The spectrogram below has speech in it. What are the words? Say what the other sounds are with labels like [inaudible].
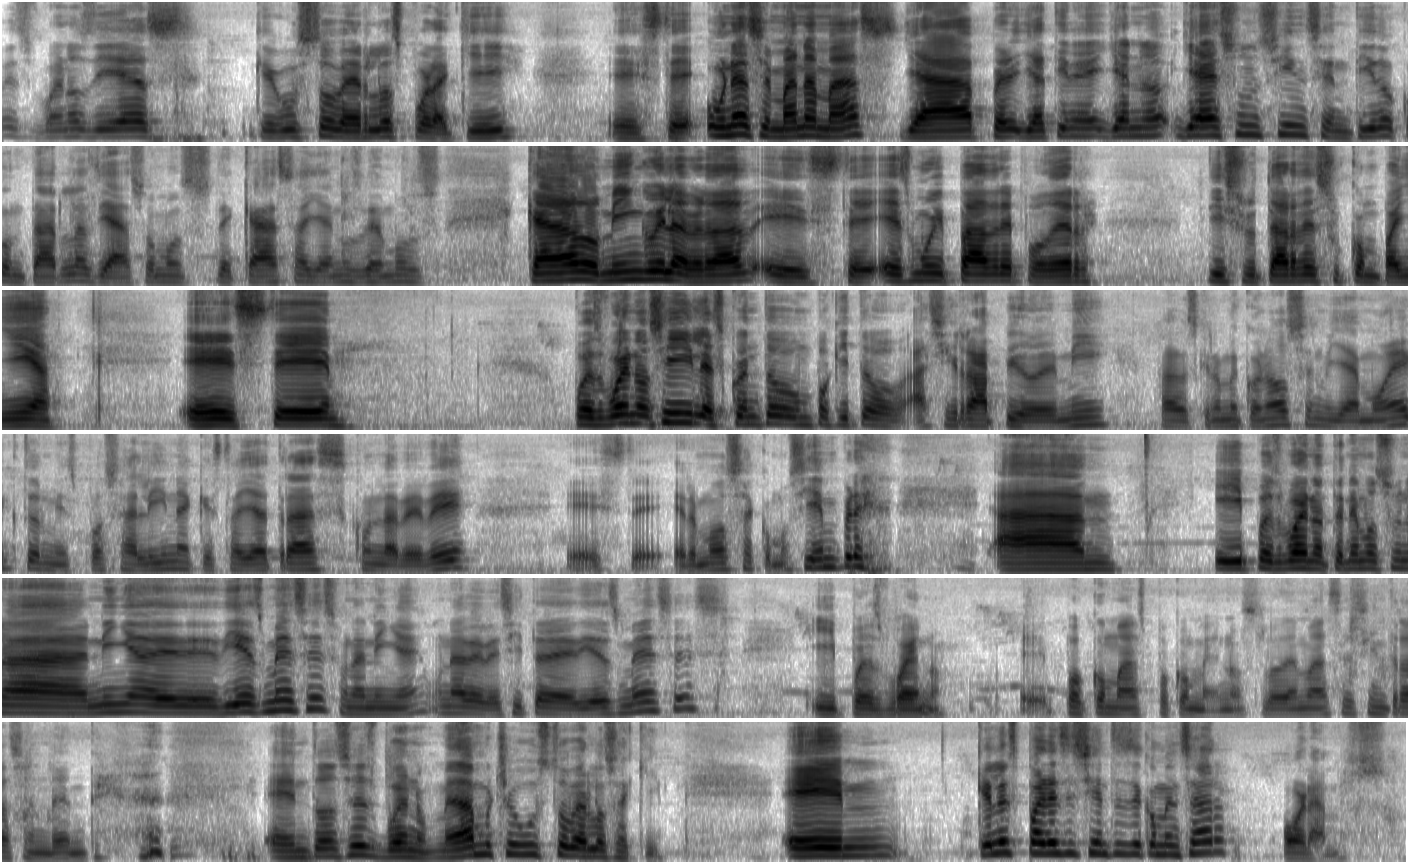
Pues buenos días, qué gusto verlos por aquí. Este, una semana más, ya, ya, tiene, ya, no, ya es un sinsentido contarlas, ya somos de casa, ya nos vemos cada domingo y la verdad este, es muy padre poder disfrutar de su compañía. Este, pues bueno, sí, les cuento un poquito así rápido de mí. Para los que no me conocen, me llamo Héctor, mi esposa Alina, que está allá atrás con la bebé, hermosa como siempre. Y pues bueno, tenemos una niña de 10 meses, una niña, una bebecita de 10 meses. Y pues bueno, eh, poco más, poco menos. Lo demás es intrascendente. [laughs] Entonces, bueno, me da mucho gusto verlos aquí. Em, ¿Qué les parece si antes de comenzar oramos?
